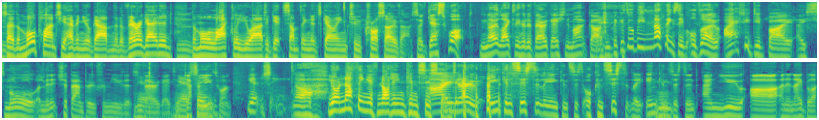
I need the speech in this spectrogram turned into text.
So the more plants you have in your garden that are variegated, the more likely you are to get something that's going to cross over. So guess what? No likelihood of variegation in my garden because there will be nothing, Steve. Although I actually did buy a small, a miniature bamboo from you that's variegated, a Yeah, Japanese see- one. Yeah, see, Ah. you're nothing if not inconsistent. I know, inconsistently inconsistent, or consistently Mm. inconsistent, and you are an enabler.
